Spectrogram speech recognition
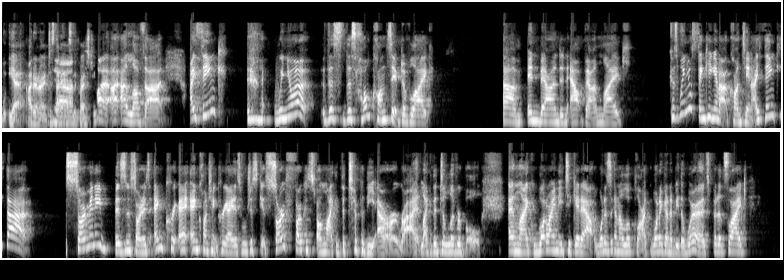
yeah, I don't know. Does yeah. that answer the question? I, I love that. I think when you're this this whole concept of like um, inbound and outbound, like because when you're thinking about content, I think that so many business owners and cre- and content creators will just get so focused on like the tip of the arrow, right? Like the deliverable and like what do I need to get out? What is it going to look like? What are going to be the words? But it's like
